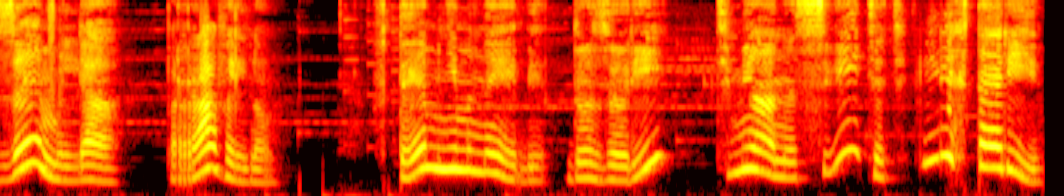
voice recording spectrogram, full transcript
Земля. Правильно. В темнім небі до зорі тьмяно світять ліхтарі.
